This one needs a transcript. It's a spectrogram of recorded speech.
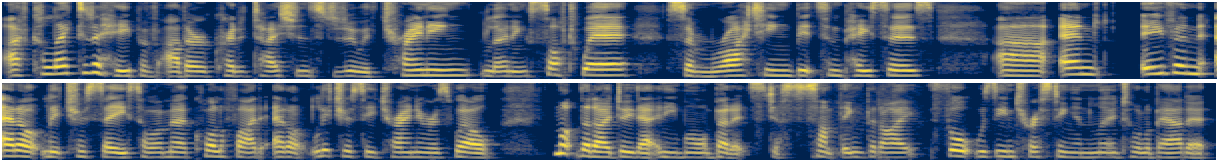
I've collected a heap of other accreditations to do with training, learning software, some writing bits and pieces, uh, and even adult literacy. So I'm a qualified adult literacy trainer as well. Not that I do that anymore, but it's just something that I thought was interesting and learnt all about it.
